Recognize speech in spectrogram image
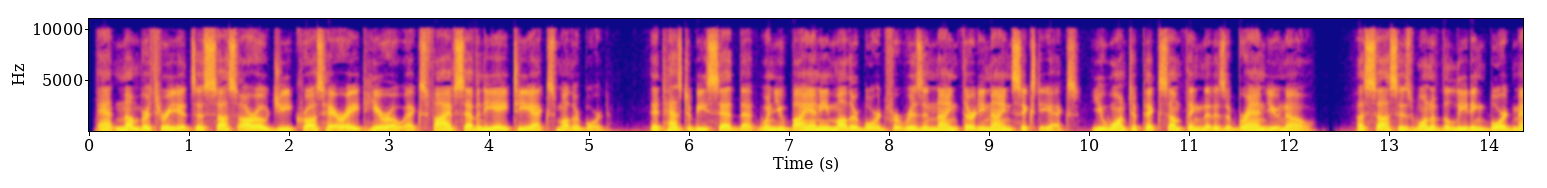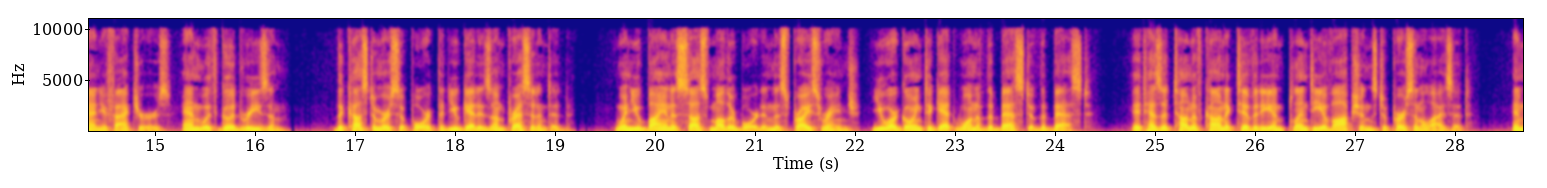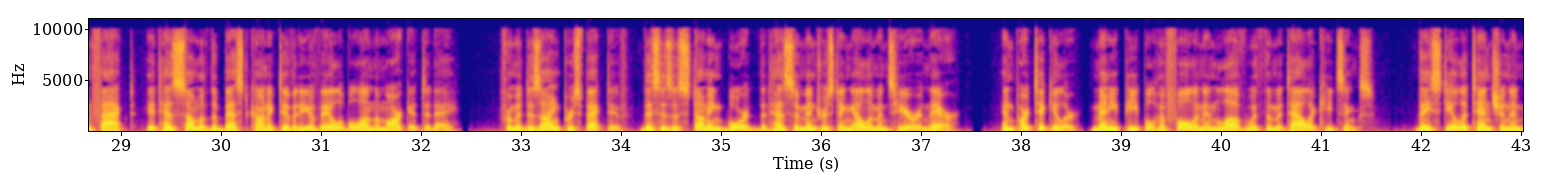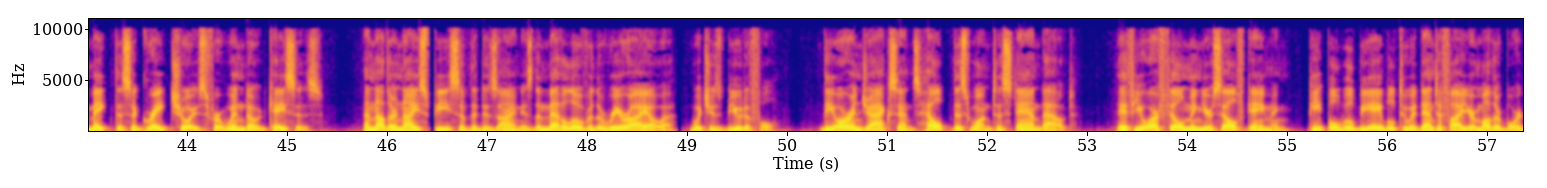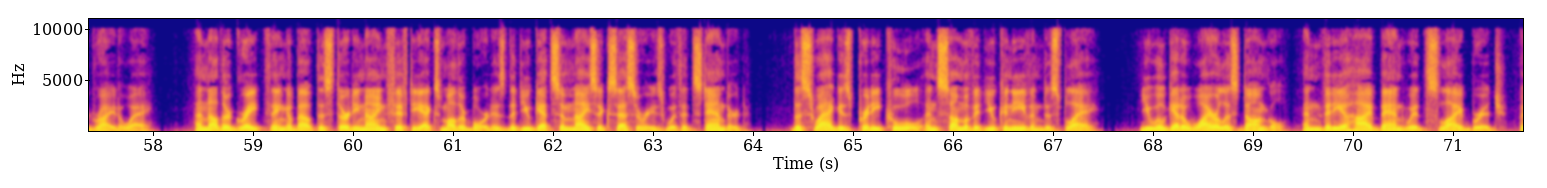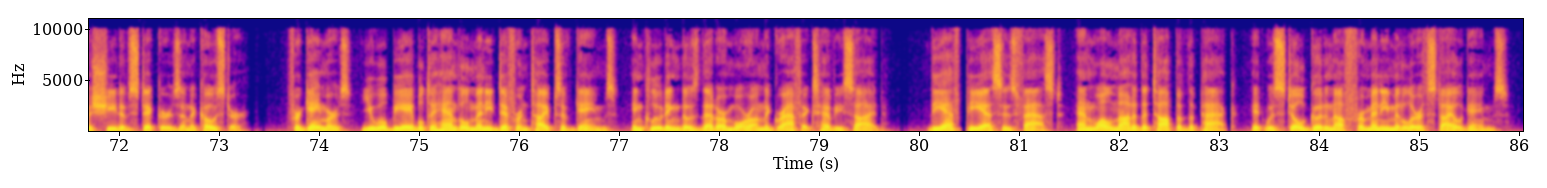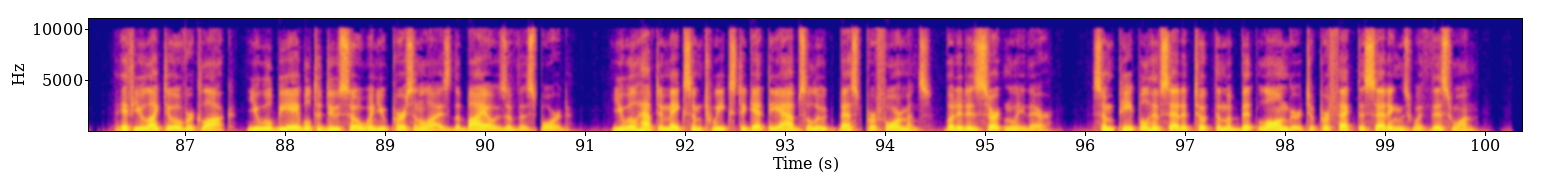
At number 3 it's a Asus ROG Crosshair 8 Hero X570 ATX motherboard. It has to be said that when you buy any motherboard for Ryzen 9 3960X, you want to pick something that is a brand you know. Asus is one of the leading board manufacturers, and with good reason. The customer support that you get is unprecedented. When you buy an Asus motherboard in this price range, you are going to get one of the best of the best. It has a ton of connectivity and plenty of options to personalize it. In fact, it has some of the best connectivity available on the market today. From a design perspective, this is a stunning board that has some interesting elements here and there. In particular, many people have fallen in love with the metallic heatsinks. They steal attention and make this a great choice for windowed cases. Another nice piece of the design is the metal over the rear IOA, which is beautiful. The orange accents help this one to stand out. If you are filming yourself gaming, people will be able to identify your motherboard right away. Another great thing about this 3950X motherboard is that you get some nice accessories with it standard. The swag is pretty cool and some of it you can even display. You will get a wireless dongle, NVIDIA high bandwidth slide bridge, a sheet of stickers and a coaster. For gamers, you will be able to handle many different types of games, including those that are more on the graphics heavy side. The FPS is fast, and while not at the top of the pack, it was still good enough for many Middle-earth style games. If you like to overclock, you will be able to do so when you personalize the BIOS of this board. You will have to make some tweaks to get the absolute best performance, but it is certainly there. Some people have said it took them a bit longer to perfect the settings with this one.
